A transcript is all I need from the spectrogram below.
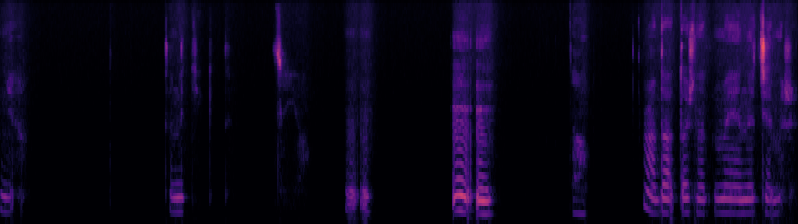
Ні. Це не тільки ти. Це я. М-м. М-м. Так. А, да, точно, ми не ця машина.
